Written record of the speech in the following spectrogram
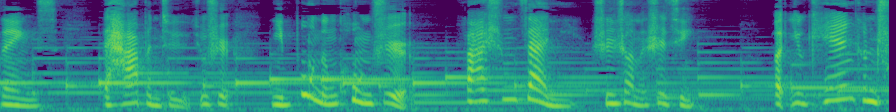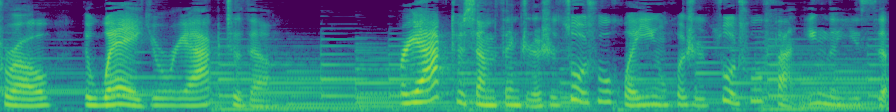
things that happen to you，就是你不能控制发生在你身上的事情，but you can control the way you react to them。react to something 指的是做出回应或是做出反应的意思，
